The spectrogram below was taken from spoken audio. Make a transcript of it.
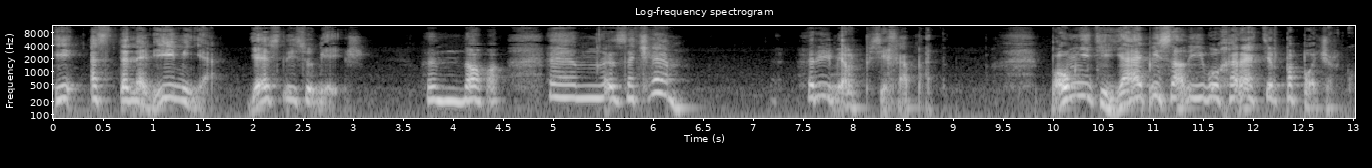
и останови меня, если сумеешь». Но эм, зачем? Ример психопат. Помните, я описал его характер по почерку.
